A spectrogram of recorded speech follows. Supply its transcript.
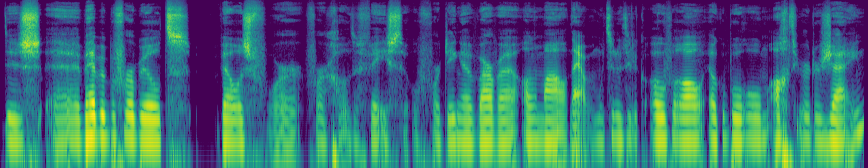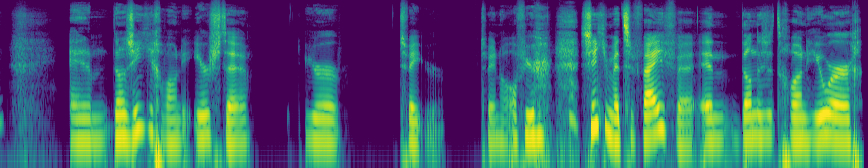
Dus eh, we hebben bijvoorbeeld wel eens voor, voor grote feesten of voor dingen waar we allemaal... Nou ja, we moeten natuurlijk overal elke borrel om acht uur er zijn. En dan zit je gewoon de eerste uur, twee uur, tweeënhalf uur, zit je met z'n vijven. En dan is het gewoon heel erg...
